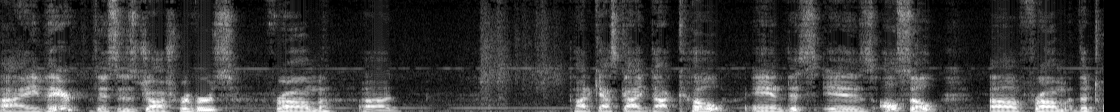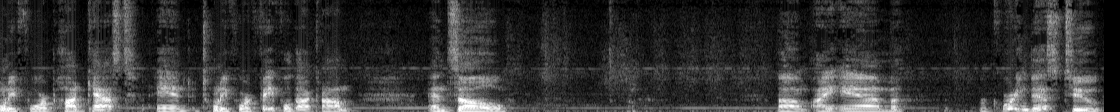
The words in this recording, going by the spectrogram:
Hi there. This is Josh Rivers from uh, podcastguide.co, and this is also uh, from the 24 podcast and 24faithful.com. And so um, I am recording this to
